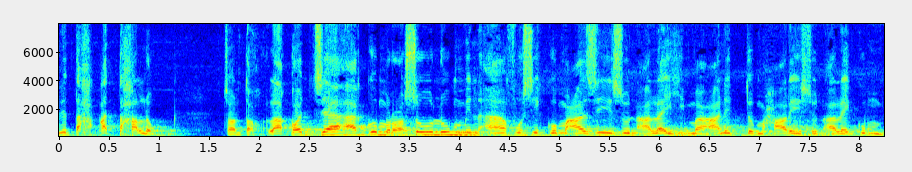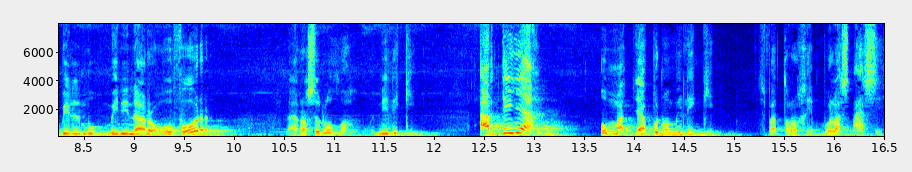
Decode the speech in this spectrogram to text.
Ini tahat tahaluk. Contoh, laqad ja'akum rasulun min anfusikum azizun alaihi ma'anittum harisun alaikum bil mu'minina raufur. Nah, Rasulullah memiliki. Artinya umatnya pun memiliki sifat rahim, welas asih.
